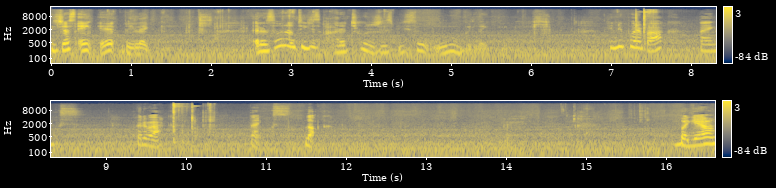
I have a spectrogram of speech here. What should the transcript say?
It just ain't it. Be like, and some of them teachers' attitude is just be so ooh, be like, can you put it back? Thanks. Put it back. Thanks. Look. But yeah.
